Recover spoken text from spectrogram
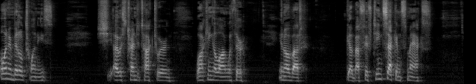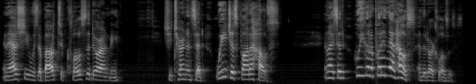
oh, in her middle 20s. She, I was trying to talk to her and walking along with her, you know, about, got about 15 seconds max. And as she was about to close the door on me, she turned and said, We just bought a house. And I said, Who are you going to put in that house? And the door closes.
